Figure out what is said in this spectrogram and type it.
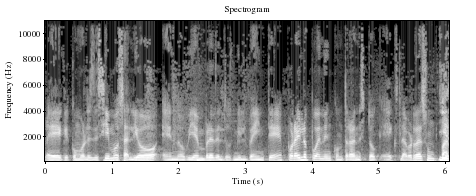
eh, que como les decimos salió en noviembre del 2020. Por ahí lo pueden encontrar en StockX. La verdad es un Y par que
